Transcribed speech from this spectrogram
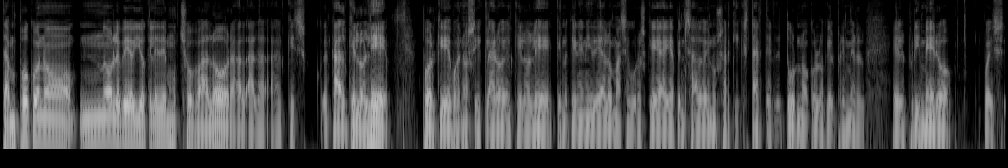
Tampoco no, no le veo yo que le dé mucho valor al, al- al que, al que lo lee, porque, bueno, sí, claro, el que lo lee, que no tiene ni idea, lo más seguro es que haya pensado en usar Kickstarter de turno, con lo que el, primer, el primero pues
